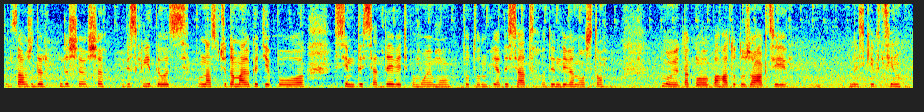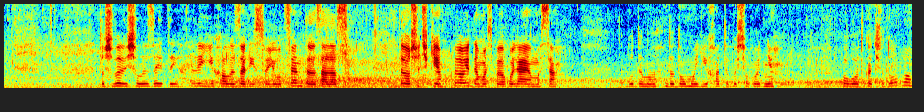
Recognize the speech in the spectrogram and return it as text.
Тут завжди дешевше бісквіти. Ось у нас в чудомаркеті по 79, по-моєму, тут он 51,90. Ну і такого багато дуже акцій низьких цін. Тож вирішили зайти. Приїхали за лісою у центр. Зараз трошечки пройдемось, прогуляємося. Та будемо додому їхати, бо сьогодні погодка чудова,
